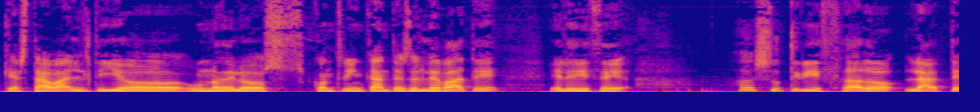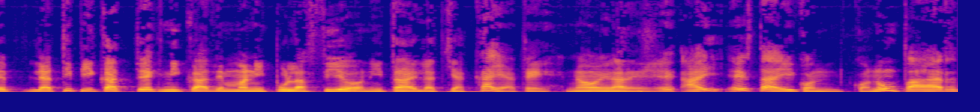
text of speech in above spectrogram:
que estaba el tío, uno de los contrincantes del debate, y le dice Has utilizado la, te- la típica técnica de manipulación y tal. Y la tía, cállate. No, era de. eh, ahí, está ahí con, con un par,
